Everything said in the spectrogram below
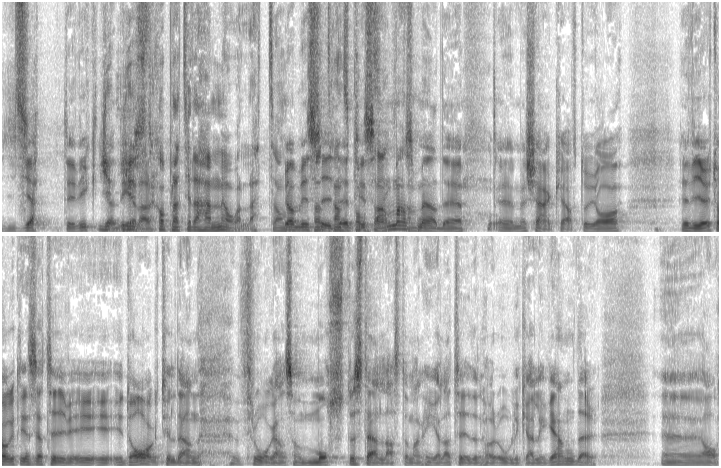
jätteviktiga just delar. Just kopplat till det här målet. Om, ja, precis. Tillsammans med, eh, med kärnkraft. Och jag, vi har ju tagit initiativ i, i, idag till den frågan som måste ställas. Där man hela tiden hör olika legender. Eh, ja,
